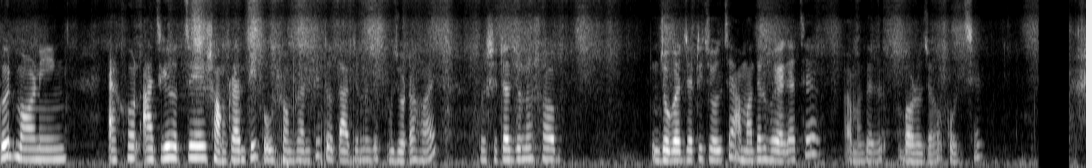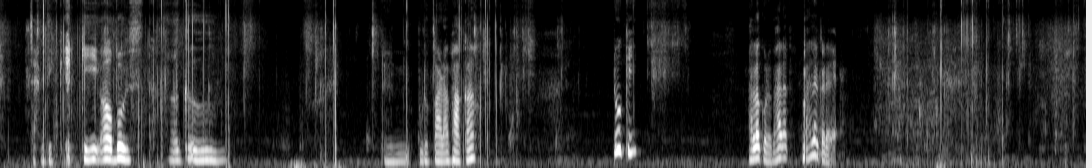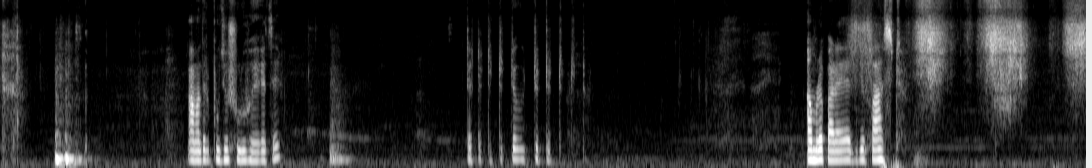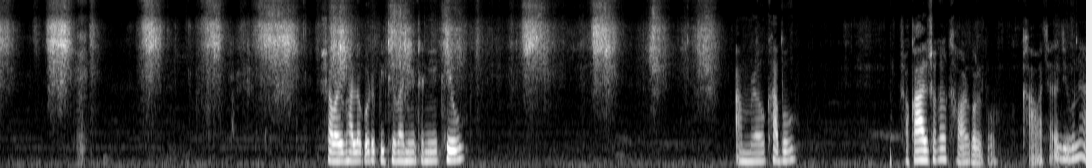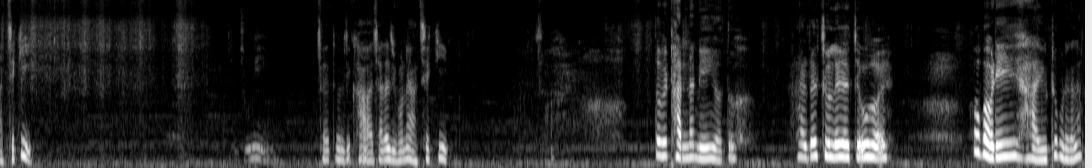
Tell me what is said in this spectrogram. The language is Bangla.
গুড মর্নিং এখন আজকে হচ্ছে সংক্রান্তি, পৌষ সংক্রান্তি, তো তার জন্য যে পুজোটা হয়, তো সেটার জন্য সব জোগাড়জাটি চলছে, আমাদের হয়ে গেছে, আমাদের বড় যাও করছে। চারদিকে কি অবস্থা গো? পুরো পাড়া ফাঁকা? টুকি। ভালো করে, ভালো ভালো করে। আমাদের পুজো শুরু হয়ে গেছে। আমরা পাড়ায় আজকে ফার্স্ট সবাই ভালো করে পিঠে বানিয়ে টানিয়ে খেও। আমরাও খাব। সকাল সকাল খাওয়ার গল্প। খাওয়া ছাড়া জীবনে আছে কি? তাই তো বলছি খাওয়া ছাড়া জীবনে আছে কি? তবে ঠান্ডা নেই অত। ঠান্ডা চলে গেছেও হয়। ও বাড়ি হাই উঠে মরে গেলাম।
